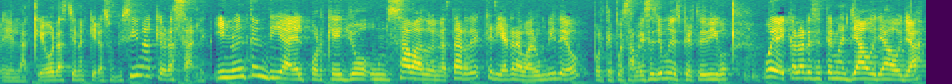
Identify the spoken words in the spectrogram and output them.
eh, la que horas tiene que ir a su oficina, qué horas sale y no entendía él por qué yo un sábado en la tarde quería grabar un video porque pues a veces yo me despierto y digo voy hay que hablar de ese tema ya o ya o ya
